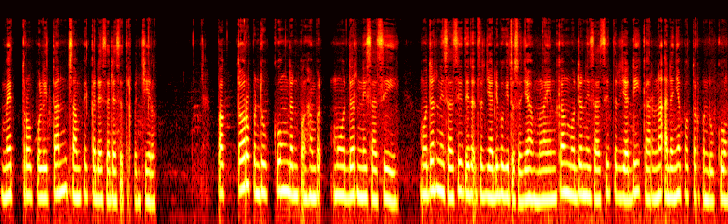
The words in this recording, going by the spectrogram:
metropolitan sampai ke desa-desa terpencil. Faktor pendukung dan penghambat modernisasi. Modernisasi tidak terjadi begitu saja, melainkan modernisasi terjadi karena adanya faktor pendukung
